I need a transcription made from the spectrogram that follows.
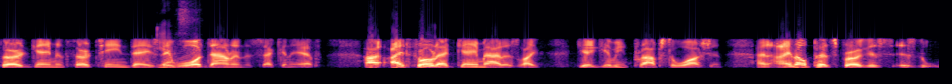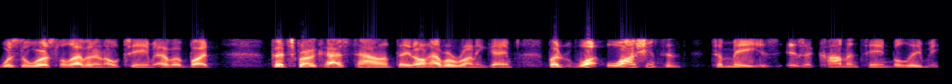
third game in 13 days. Yes. They wore down in the second half. I, I throw that game out as like gi- giving props to Washington. And I know Pittsburgh is, is was the worst 11 and 0 team ever, but Pittsburgh has talent. They don't have a running game, but wa- Washington to me is is a common team. Believe me.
